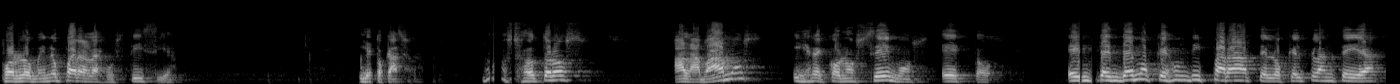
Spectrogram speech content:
por lo menos para la justicia. Y estos casos, nosotros alabamos y reconocemos esto. Entendemos que es un disparate lo que él plantea,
